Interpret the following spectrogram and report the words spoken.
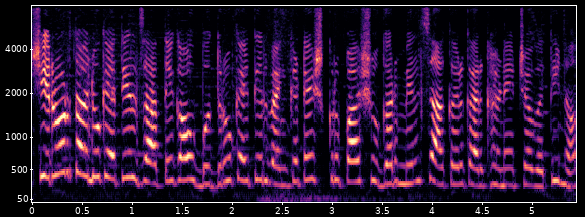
शिरूर तालुक्यातील जातेगाव बुद्रुक येथील व्यंकटेश कृपा शुगर मिल साखर कारखान्याच्या वतीनं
